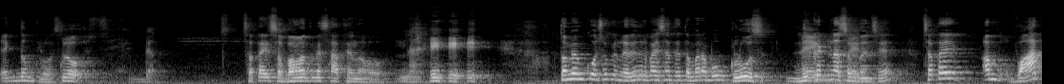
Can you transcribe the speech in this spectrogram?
એકદમ ક્લોઝ? ક્લોઝ એકદમ. છતાંય સભામાં તમે સાથે ન હો નહીં. તમે એમ કહો છો કે નરેન્દ્રભાઈ સાથે તમારા બહુ ક્લોઝ નિકટના સંબંધ છે. છતાંય આમ વાત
